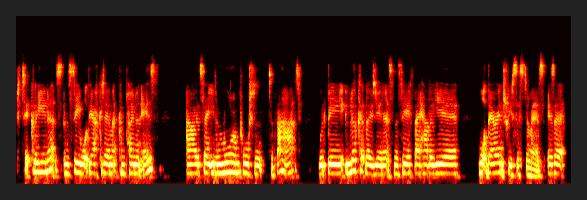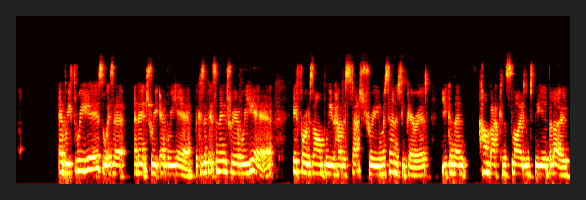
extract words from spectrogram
particular units and see what the academic component is. And I would say, even more important to that would be look at those units and see if they have a year, what their entry system is. Is it every three years or is it an entry every year? Because if it's an entry every year, if, for example, you have a statutory maternity period, you can then come back and slide into the year below.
